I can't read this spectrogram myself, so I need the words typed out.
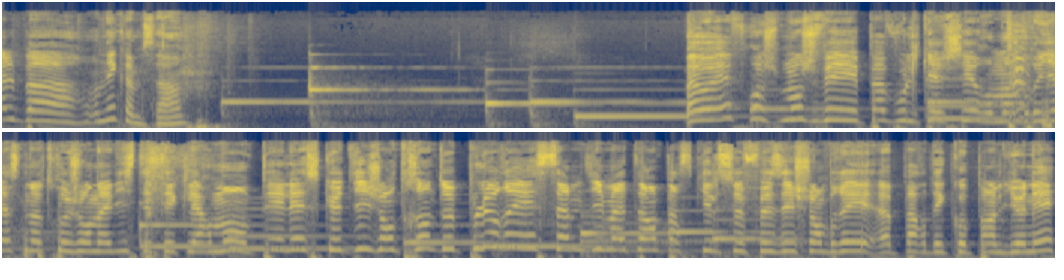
Final, bah, on est comme ça. Bah ouais, franchement, je vais pas vous le cacher. Romain Bruyas, notre journaliste, était clairement en PLS, que dis-je, en train de pleurer samedi matin parce qu'il se faisait chambrer euh, par des copains lyonnais.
